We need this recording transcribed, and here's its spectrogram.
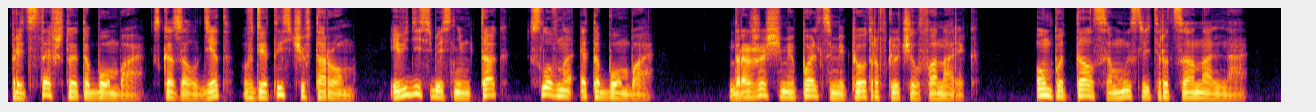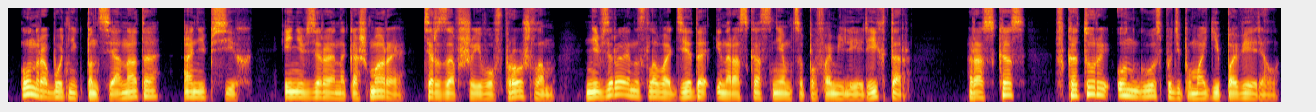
«Представь, что это бомба», — сказал дед в 2002-м, «и веди себя с ним так, словно это бомба». Дрожащими пальцами Петр включил фонарик. Он пытался мыслить рационально. Он работник пансионата, а не псих, и, невзирая на кошмары, терзавшие его в прошлом, невзирая на слова деда и на рассказ немца по фамилии Рихтер, рассказ, в который он, Господи, помоги, поверил,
